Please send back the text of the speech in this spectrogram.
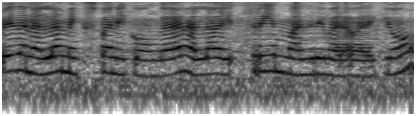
இப்போ இதை நல்லா மிக்ஸ் பண்ணிக்கோங்க. நல்லா க்ரீம் மாதிரி வர வரைக்கும்.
